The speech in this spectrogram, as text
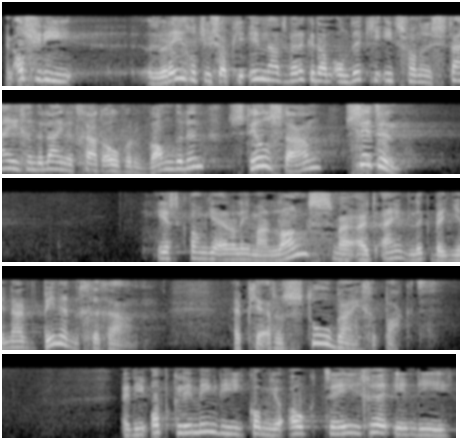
En als je die eh, regeltjes op je in laat werken, dan ontdek je iets van een stijgende lijn. Het gaat over wandelen, stilstaan, zitten. Eerst kwam je er alleen maar langs, maar uiteindelijk ben je naar binnen gegaan. Heb je er een stoel bij gepakt. En die opklimming, die kom je ook tegen in die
